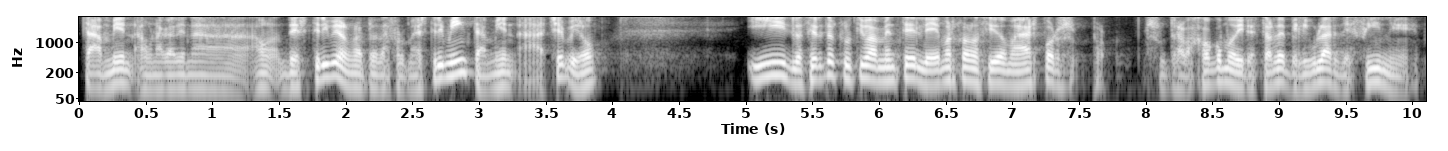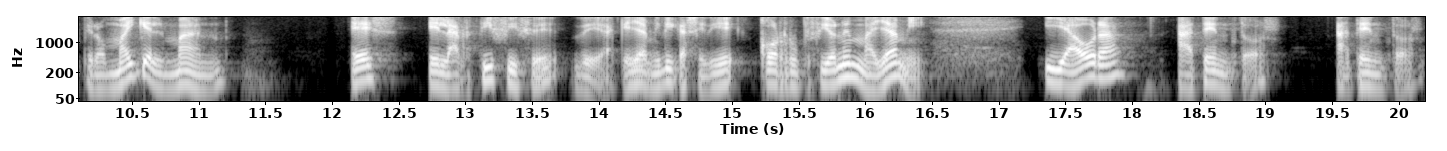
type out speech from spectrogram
también a una cadena de streaming, a una plataforma de streaming, también a HBO. Y lo cierto es que últimamente le hemos conocido más por, por su trabajo como director de películas de cine, pero Michael Mann es el artífice de aquella mítica serie Corrupción en Miami. Y ahora, atentos, atentos,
